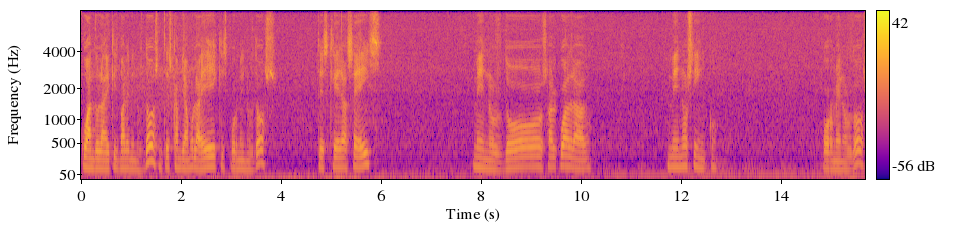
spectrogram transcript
cuando la x vale menos 2. Entonces cambiamos la x por menos 2. Entonces queda 6 menos 2 al cuadrado menos 5 por menos 2.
